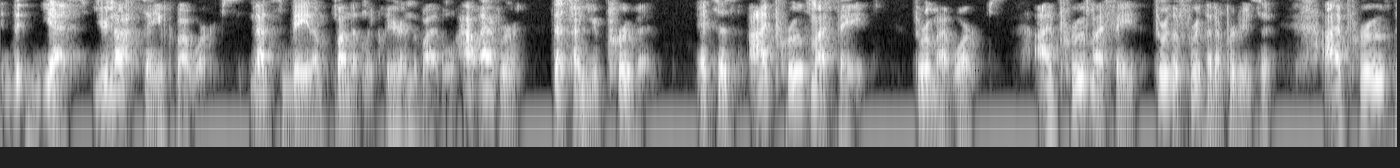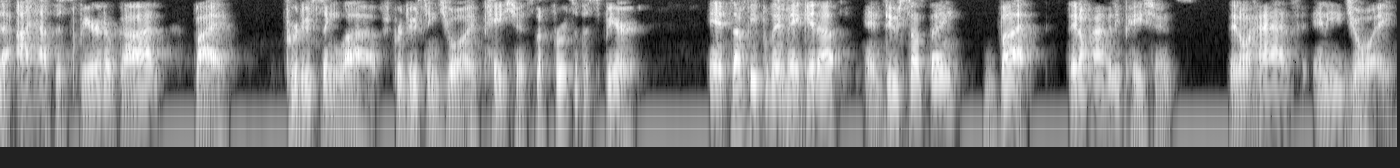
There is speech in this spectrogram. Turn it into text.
th- yes, you're not saved by works. That's made abundantly clear in the Bible. However, that's how you prove it. It says, I prove my faith through my works. I prove my faith through the fruit that I'm producing. I prove that I have the Spirit of God by producing love, producing joy, patience, the fruits of the Spirit. And some people, they may get up and do something, but they don't have any patience. They don't have any joy.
